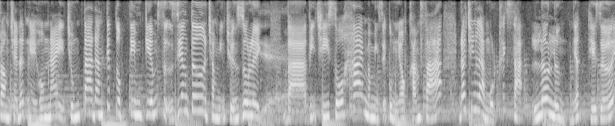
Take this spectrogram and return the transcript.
vòng trái đất ngày hôm nay, chúng ta đang tiếp tục tìm kiếm sự riêng tư trong những chuyến du lịch. Và vị trí số 2 mà mình sẽ cùng nhau khám phá, đó chính là một khách sạn lơ lửng nhất thế giới.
